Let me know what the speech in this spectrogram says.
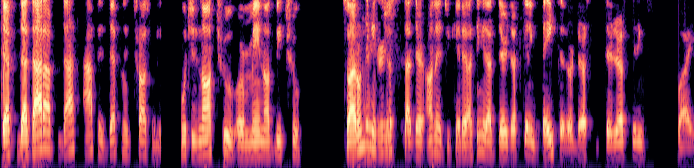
def that that app that app is definitely trustworthy, which is not true or may not be true. So I don't I think it's just that they're uneducated. I think that they're just getting baited or they're just they're just getting by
